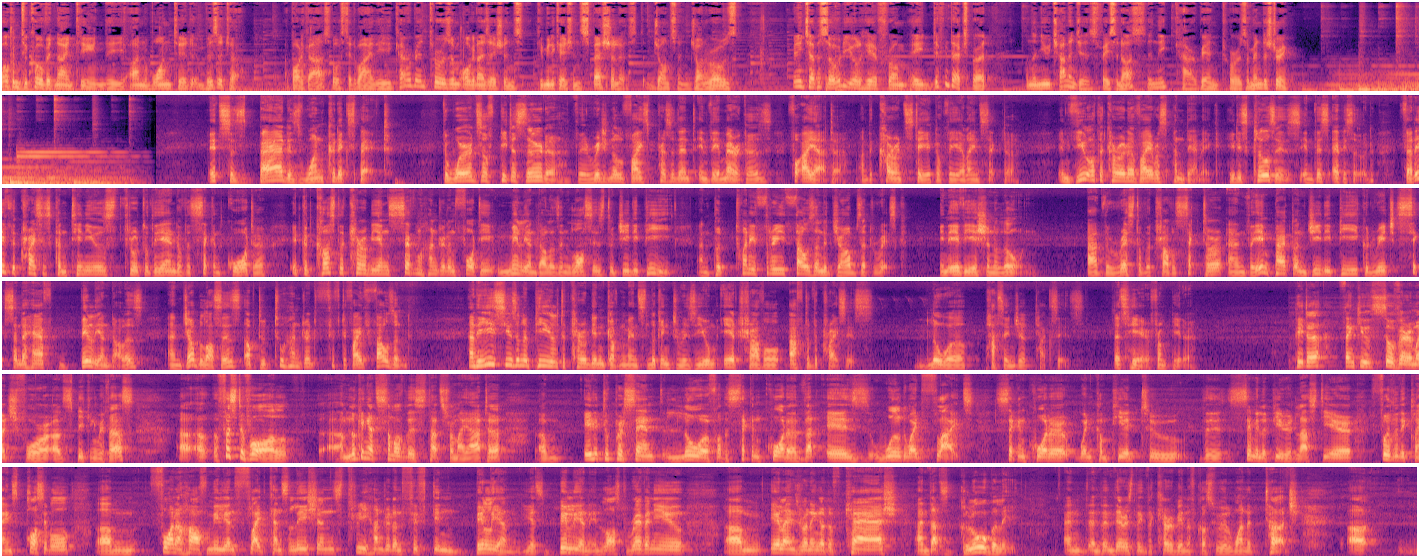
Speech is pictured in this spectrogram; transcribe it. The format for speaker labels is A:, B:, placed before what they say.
A: Welcome to COVID 19, the unwanted visitor, a podcast hosted by the Caribbean Tourism Organization's communications specialist, Johnson John Rose. In each episode, you'll hear from a different expert on the new challenges facing us in the Caribbean tourism industry.
B: It's as bad as one could expect. The words of Peter Cerdá, the original vice president in the Americas, for IATA on the current state of the airline sector. In view of the coronavirus pandemic, he discloses in this episode that if the crisis continues through to the end of the second quarter, it could cost the Caribbean $740 million in losses to GDP and put 23,000 jobs at risk in aviation alone. Add the rest of the travel sector, and the impact on GDP could reach $6.5 billion and job losses up to 255,000. And he issues an appeal to Caribbean governments looking to resume air travel after the crisis. Lower passenger taxes. Let's hear from Peter. Peter, thank you so very much for uh, speaking with us. Uh, uh, first of all, I'm looking at some of the stats from IATA. Um, 82% lower for the second quarter, that is worldwide flights second quarter when compared to the similar period last year. Further declines possible. Um, four and a half million flight cancellations, 315 billion, yes, billion in lost revenue. Um, airlines running out of cash, and that's globally. And, and then there is the, Caribbean, of course, we will want to touch. Uh,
